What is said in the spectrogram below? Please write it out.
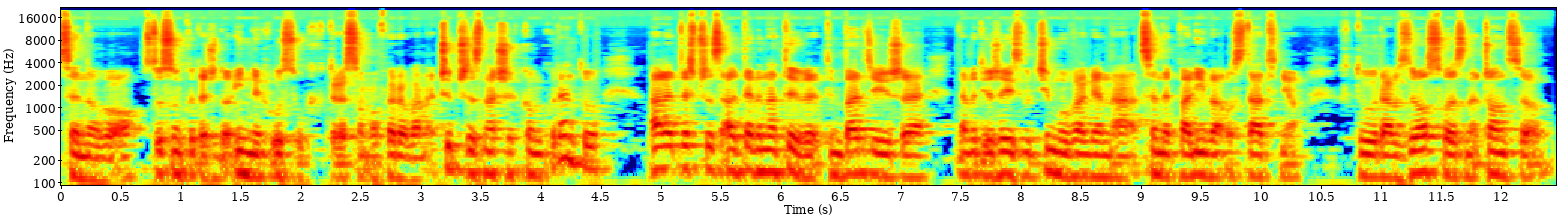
cenowo w stosunku też do innych usług, które są oferowane, czy przez naszych konkurentów, ale też przez alternatywy. Tym bardziej, że nawet jeżeli zwrócimy uwagę na cenę paliwa ostatnio, która wzrosła znacząco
